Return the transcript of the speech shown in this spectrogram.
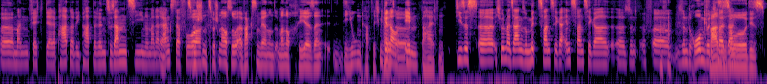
äh, man vielleicht der, der Partner oder die Partnerin zusammenziehen und man hat ja, Angst davor. Zwischen, zwischen auch so erwachsen werden und immer noch hier sein, die Jugendhaftigkeit genau, äh, eben. behalten. Dieses, äh, ich würde mal sagen, so Mit-20er, End-20er äh, äh, Syndrom, würde ich mal sagen. so dieses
